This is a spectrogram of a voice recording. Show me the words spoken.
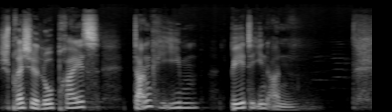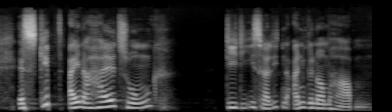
spreche Lobpreis, danke ihm, bete ihn an. Es gibt eine Haltung, die die Israeliten angenommen haben,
